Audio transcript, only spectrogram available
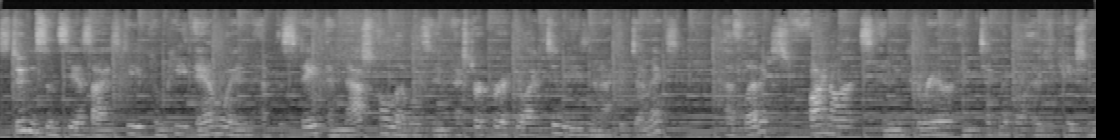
Students in CSISD compete and win at the state and national levels in extracurricular activities in academics, athletics, fine arts, and in career and technical education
